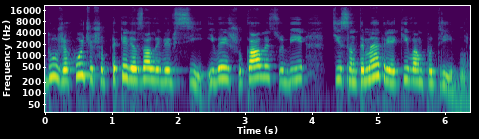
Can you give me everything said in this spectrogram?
дуже хочу, щоб таке в'язали ви всі, і ви шукали собі ті сантиметри, які вам потрібні.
